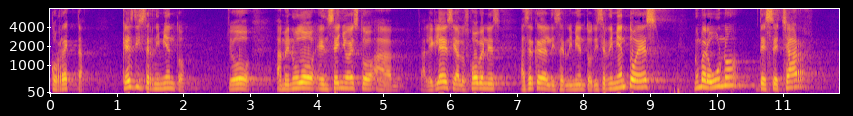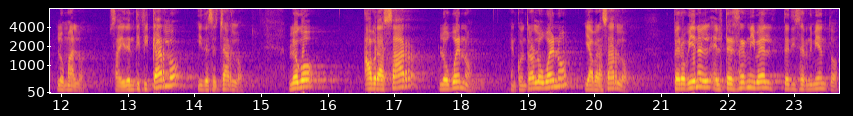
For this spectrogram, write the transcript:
correcta. ¿Qué es discernimiento? Yo a menudo enseño esto a, la iglesia, a los jóvenes, acerca del discernimiento. Discernimiento es, número uno, desechar lo malo, o sea, identificarlo y desecharlo. Luego, abrazar lo bueno, encontrar lo bueno y abrazarlo. Pero viene el tercer nivel de discernimiento,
